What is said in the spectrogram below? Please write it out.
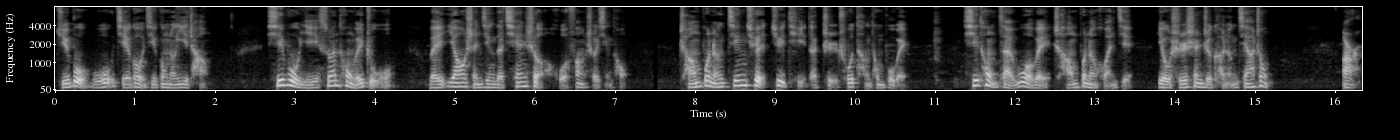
局部无结构及功能异常。膝部以酸痛为主，为腰神经的牵涉或放射性痛，常不能精确具体的指出疼痛部位。膝痛在卧位常不能缓解，有时甚至可能加重。二、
